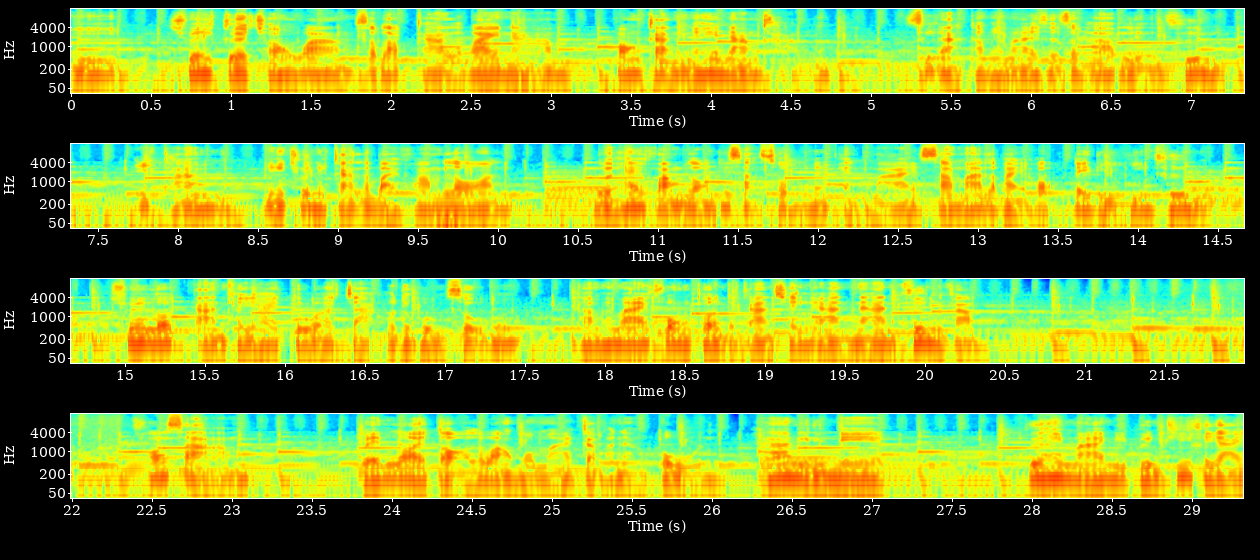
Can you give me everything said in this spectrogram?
นี้ช่วยให้เกิดช่องว่างสำหรับการระบายน้ำป้องกันไม่ให้น้ำขัง ซึ่งอาจทำให้ไม้เสื่อมสภาพเร็วขึ้น อีกทั้งยังช่วยในการระบายความร้อน โดยให้ความร้อนที่สะสมในแผ่นไม้สามารถระบายออกได้ดียิ่งขึ้น ช่วยลดการขยายตัวจากอุณหภูมิสูงทำให้ไม้คงทนต่อการใช้งานนานขึ้นครับ ข้อ 3 เว้นรอยต่อระหว่างหัวไม้กับผนังปูน 5มิลลิเมตรเพื่อให้ไม้มีพื้นที่ขยาย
